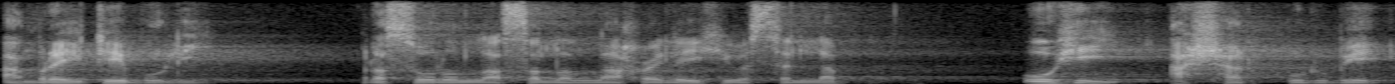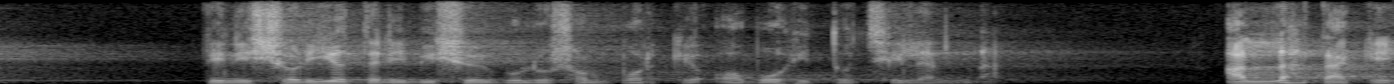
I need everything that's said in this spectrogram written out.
আমরা এটাই বলি রসৌল্লাহ সাল্লাহ আলহি ওহি আসার পূর্বে তিনি শরীয়তের এই বিষয়গুলো সম্পর্কে অবহিত ছিলেন না। আল্লাহ তাকে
